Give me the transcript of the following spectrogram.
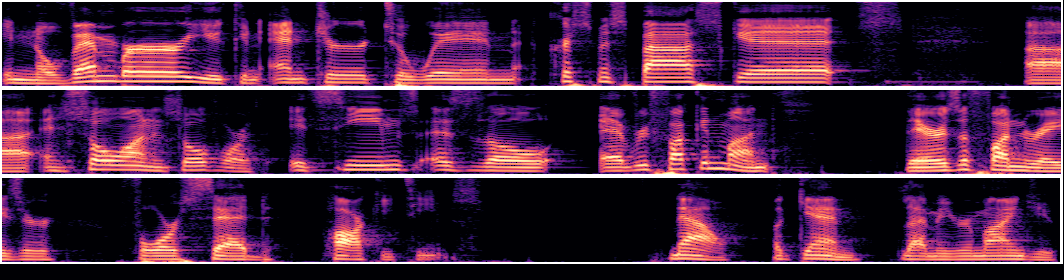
In November, you can enter to win Christmas baskets, uh, and so on and so forth. It seems as though every fucking month there is a fundraiser for said hockey teams. Now, again, let me remind you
